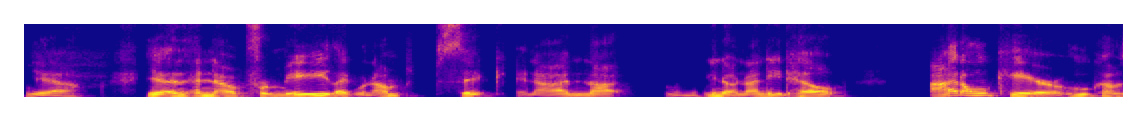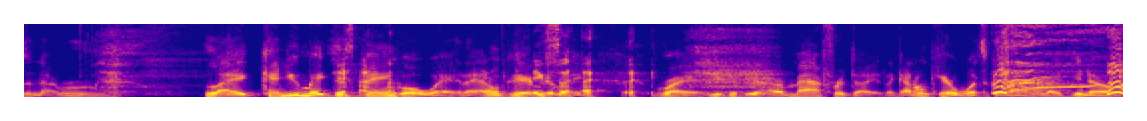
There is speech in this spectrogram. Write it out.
yeah, yeah. And, and now for me, like when I'm sick and I'm not, you know, and I need help, I don't care who comes in that room. Like, can you make this Yeah, pain go away? Like, I don't care if you're like, right, you could be a hermaphrodite. Like, I don't care what's going on. Like, you know,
